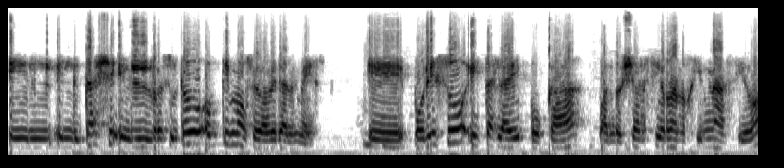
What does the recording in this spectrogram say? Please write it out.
El, el detalle, el resultado óptimo se va a ver al mes. Eh, por eso esta es la época, cuando ya cierran los gimnasios,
